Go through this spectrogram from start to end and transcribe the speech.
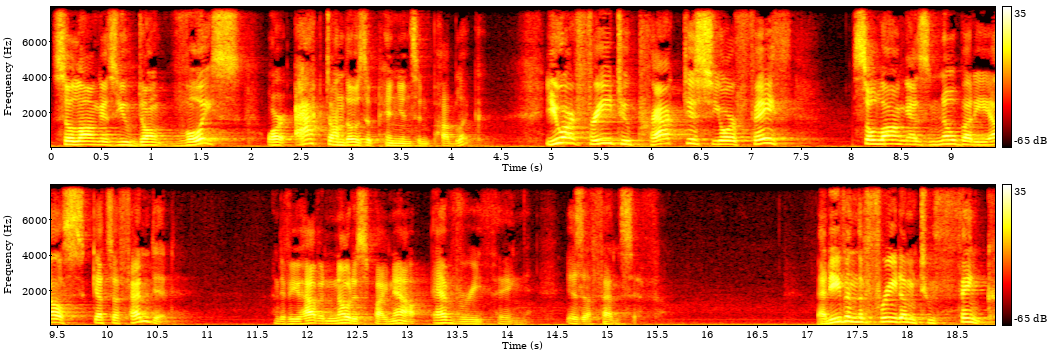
so long as you don't voice or act on those opinions in public. You are free to practice your faith so long as nobody else gets offended. And if you haven't noticed by now, everything is offensive. And even the freedom to think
